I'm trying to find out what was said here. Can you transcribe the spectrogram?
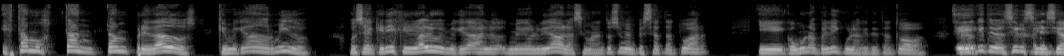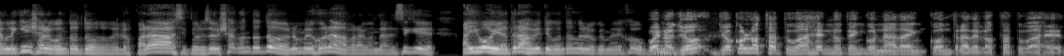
estamos tan, tan predados que me quedaba dormido. O sea, quería escribir algo y me, quedaba, me olvidaba la semana. Entonces me empecé a tatuar y como una película que te tatuaba. Pero ¿qué te iba a decir si, si, Arlequín ya lo contó todo? De los parásitos, ya contó todo, no me dejó nada para contar. Así que ahí voy atrás, viste, contando lo que me dejó. Bueno, yo, yo con los tatuajes no tengo nada en contra de los tatuajes,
